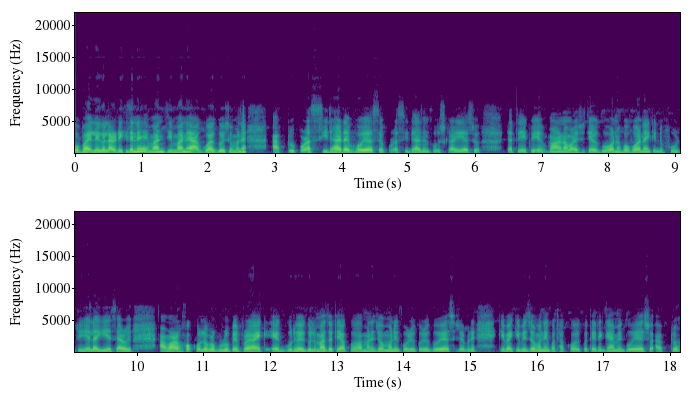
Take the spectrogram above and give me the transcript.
খুব ভালো লাগি গ'ল। আৰু দেখিছেনে, ইমান যিমানে আগুৱাই গৈছোঁ মানে আপটো পূৰা চিধা টাইপ হৈ আছে পূৰা চিধা যেন খোজকাঢ়ি আছোঁ। তাতে একো মাৰ নামত আহিছোঁ এতিয়া একো অনুভৱ হোৱা নাই কিন্তু ফূৰ্তিহে লাগি আছে আৰু আমাৰ সকলোবোৰ গ্ৰুপে পূৰা এক একগোট হৈ গ'লোঁ মাজতে আকৌ মানে জমনি কৰি কৰি গৈ আছিলে মানে কিবা কিবি জমনি কথা কৈ কৈ তেনেকৈ আমি গৈ আছোঁ আপটো।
